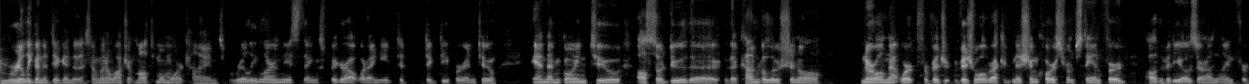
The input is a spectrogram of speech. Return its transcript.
I'm really going to dig into this. I'm going to watch it multiple more times, really learn these things, figure out what I need to dig deeper into. And I'm going to also do the, the convolutional neural network for visual recognition course from Stanford. All the videos are online for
